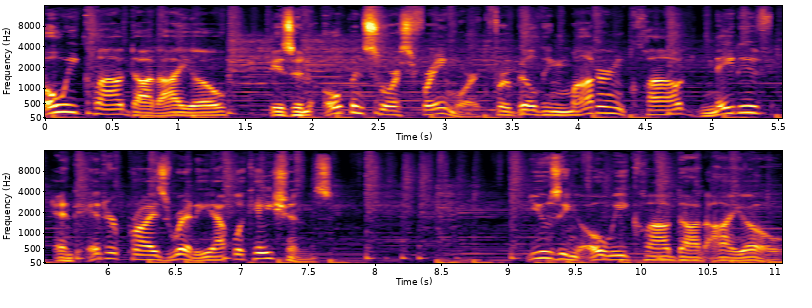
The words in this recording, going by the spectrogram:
OECloud.io is an open source framework for building modern cloud native and enterprise ready applications. Using OECloud.io,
